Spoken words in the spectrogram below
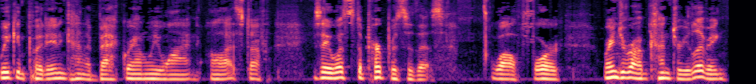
We can put any kind of background we want, all that stuff. You say, what's the purpose of this? Well, for Ranger Rob Country Living,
